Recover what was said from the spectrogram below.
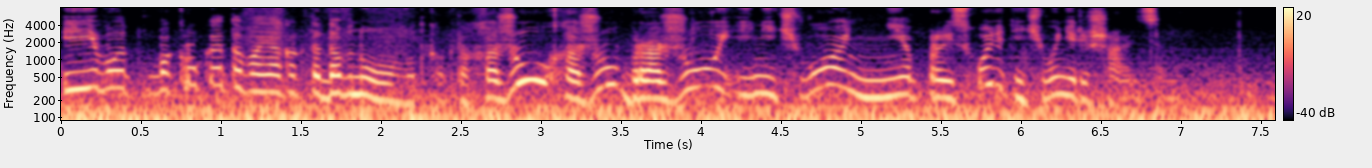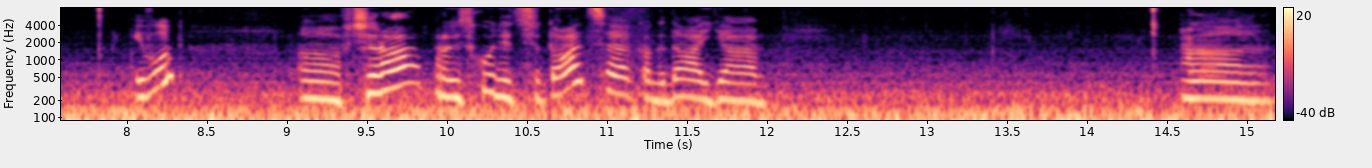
И вот вокруг этого я как-то давно вот как-то хожу, хожу, брожу, и ничего не происходит, ничего не решается. И вот э, вчера происходит ситуация, когда я когда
